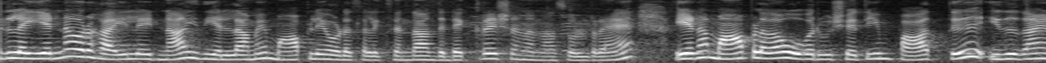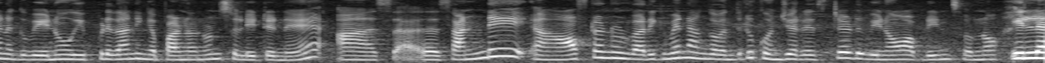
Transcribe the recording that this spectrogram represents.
இதில் என்ன ஒரு ஹைலைட்னா இது எல்லாமே மாப்பிள்ளையோட செலெக்ஷன் தான். அந்த டெக்கரேஷனை நான் சொல்கிறேன் ஏன்னா மாப்பிள்ளை தான் ஒவ்வொரு விஷயத்தையும் பார்த்து இதுதான் எனக்கு வேணும் இப்படி தான் நீங்கள் பண்ணணும்னு சொல்லிட்டு அப்படின்னு சண்டே ஆஃப்டர்நூன் வரைக்குமே நாங்கள் வந்துட்டு கொஞ்சம் ரெஸ்ட் எடுவினோம் அப்படின்னு சொன்னோம். இல்லை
